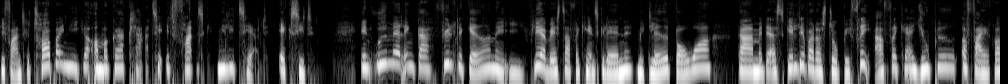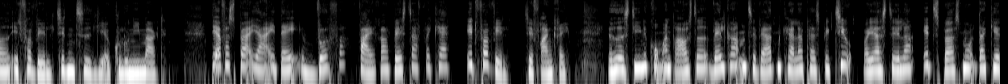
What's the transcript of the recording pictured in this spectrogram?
de franske tropper i Niger om at gøre klar til et fransk militært exit. En udmelding, der fyldte gaderne i flere vestafrikanske lande med glade borgere, der med deres skilte, hvor der stod Befri Afrika, jublede og fejrede et farvel til den tidligere kolonimagt. Derfor spørger jeg i dag, hvorfor fejrer Vestafrika et farvel til Frankrig? Jeg hedder Stine Krohmann Dragsted. Velkommen til Verden kalder perspektiv, hvor jeg stiller et spørgsmål, der giver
